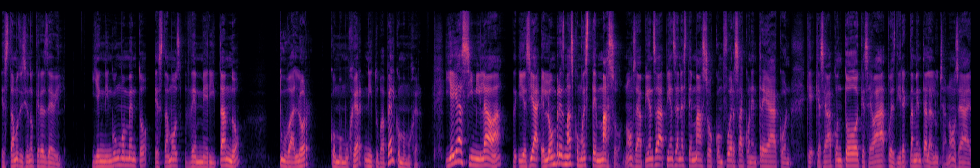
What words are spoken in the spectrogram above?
estamos diciendo que eres débil. Y en ningún momento estamos demeritando tu valor como mujer ni tu papel como mujer. Y ella asimilaba y decía, el hombre es más como este mazo, ¿no? O sea, piensa, piensa en este mazo con fuerza, con entrega, con que, se va con todo, que se va pues directamente a la lucha, ¿no? O sea,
